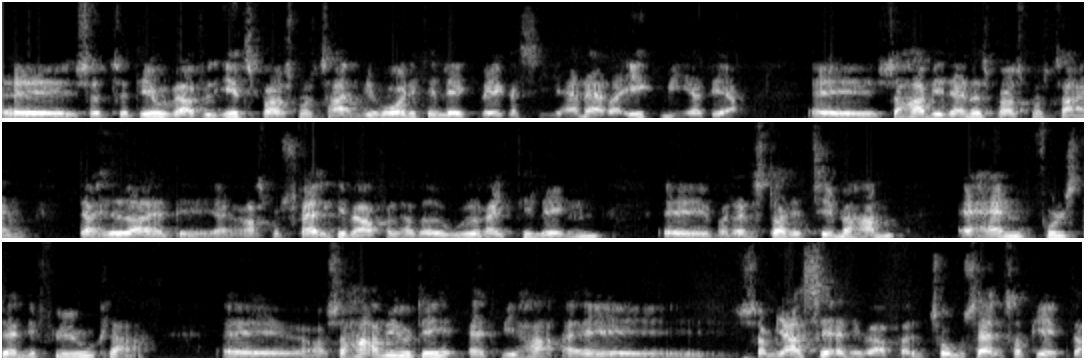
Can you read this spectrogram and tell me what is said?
Øh, så, så det er jo i hvert fald et spørgsmålstegn, vi hurtigt kan lægge væk og sige, han er der ikke mere der. Øh, så har vi et andet spørgsmålstegn, der hedder, at, øh, at Rasmus Falk i hvert fald har været ude rigtig længe. Øh, hvordan står det til med ham? Er han fuldstændig flyveklar? Øh, og så har vi jo det, at vi har, øh, som jeg ser det i hvert fald, to salgsobjekter.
